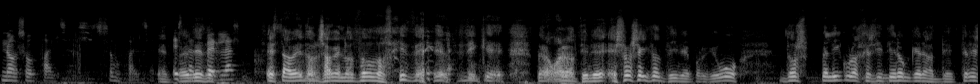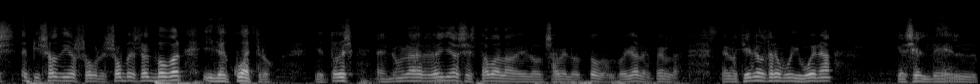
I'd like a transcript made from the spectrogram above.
no, son falsas, son falsas. Entonces Estas dice, perlas. Esta vez don Sabelo todo, dice él. Así que, pero bueno, tiene, eso se hizo en cine, porque hubo dos películas que se hicieron que eran de tres episodios sobre Somerset Maugham y de cuatro. Y entonces en una de ellas estaba la de don Sabelo todo, el collar de perlas. Pero tiene otra muy buena, que es el del...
